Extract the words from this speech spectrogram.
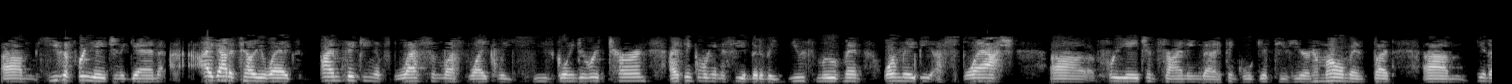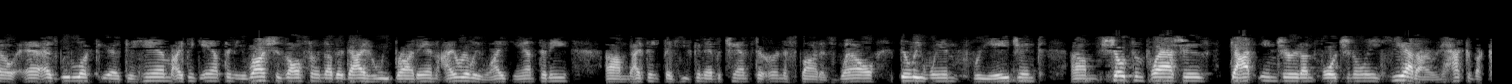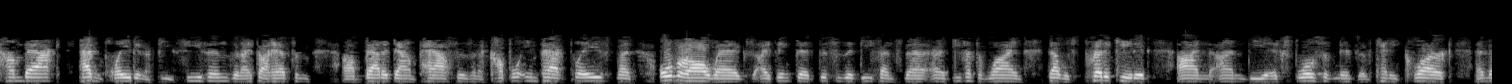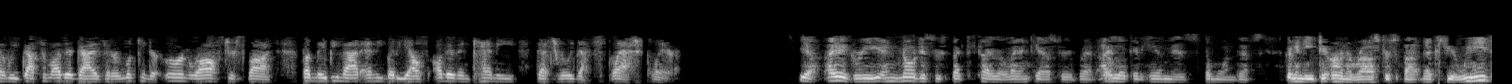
Um, he's a free agent again. I, I got to tell you, Wags, I'm thinking it's less and less likely he's going to return. I think we're going to see a bit of a youth movement or maybe a splash uh, free agent signing that I think we'll get to here in a moment. But, um, you know, as we look uh, to him, I think Anthony Rush is also another guy who we brought in. I really like Anthony. Um, I think that he's going to have a chance to earn a spot as well. Billy Winn, free agent, um, showed some flashes got injured, unfortunately. He had a heck of a comeback, hadn't played in a few seasons, and I thought had some uh, batted down passes and a couple impact plays. But overall, Wags, I think that this is a defense that, a defensive line that was predicated on, on the explosiveness of Kenny Clark. And then we've got some other guys that are looking to earn roster spots, but maybe not anybody else other than Kenny that's really that splash player. Yeah, I agree. And no disrespect to Tyler Lancaster, but I look at him as someone that's going to need to earn a roster spot next year. We need,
